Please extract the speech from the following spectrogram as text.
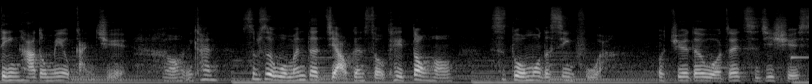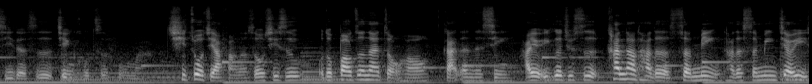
盯他都没有感觉哦，你看是不是我们的脚跟手可以动哦，是多么的幸福啊！我觉得我在实际学习的是艰苦之父嘛。去做家访的时候，其实我都抱着那种哈感恩的心。还有一个就是看到他的生命，他的生命教育。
